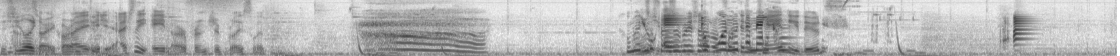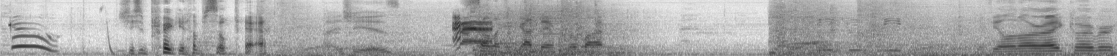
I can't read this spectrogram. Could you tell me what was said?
Did she like? Sorry, Cora. I ate, I actually ate our friendship bracelet. Who makes You a treasure ate bracelet the out of one with the fucking candy, dude? Ooh. She's breaking up so bad. Uh, she is. Sound like a goddamn robot. You feeling all right, Carver?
